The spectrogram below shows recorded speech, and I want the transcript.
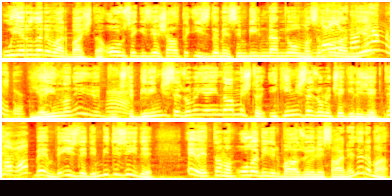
uyarıları var başta. 18 yaş altı izlemesin bilmem ne olmasın falan diye. Yayınlanıyor muydu? Yayınlanıyor. İşte birinci sezonu yayınlanmıştı. İkinci sezonu çekilecekti. Evet. Benim de izlediğim bir diziydi. Evet tamam olabilir bazı öyle sahneler ama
